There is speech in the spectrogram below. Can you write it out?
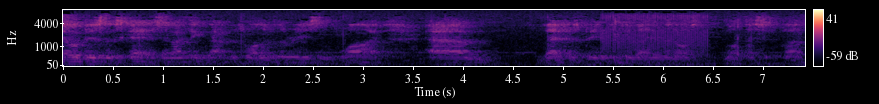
no business case, and I think that was one of the reasons why um, there has been a in the North, North Essex plan.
